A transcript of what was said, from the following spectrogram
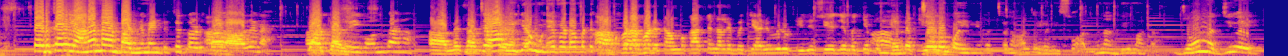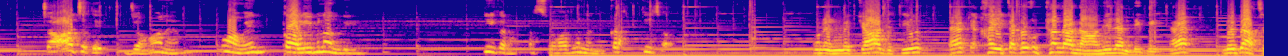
ਠੀਕ। ਤੜਕਾ ਹੀ ਲਾਣਾ ਮੈਂ 5 ਮਿੰਟ ਚ ਤੜਕਾ। ਲਾ ਦੇਣਾ। ਆਹ, ਆਟਾ ਚੱਲ। ਤੁਸੀਂ ਗੁੰਨਦਾ ਨਾ ਆ ਮੈਂ ਮੈਂ ਸਭ ਚਾਹ ਕੁਛ- ਪੀ ਕੇ ਹੁਣੇ ਫਟਾਫਟ ਆ ਕੰਮ ਕਰ। ਫਟਾਫਟ ਕੰਮ ਕਰ ਤੇ ਨਾਲੇ ਬੱਚਿਆਂ ਨੂੰ ਵੀ ਰੋਟੀ ਦੇ ਸਵੇਰ ਦੇ ਬੱਚੇ ਭੁੱਖੇ ਹਾਂ, ਬੈਠੇ ਚਲੋ ਹੋਏ ਨੇ। ਕੋਈ ਨਹੀਂ ਬੱਚਾ ਨਾ ਤੇ ਬੜੀ ਸਵਾਦ ਬਣਾਉਂਦੀ ਹੈ ਮਾਤਾ। ਜੋ ਮਰਜ਼ੀ ਹੋਏ ਚਾਹ ਚ ਤੇ ਹੈ ਭਾਵੇਂ ਕਾਲੀ ਬਣਾਉਂਦੀ ਹੈ ਕੀ ਕਰਾਂ ਪਰ ਸਵਾਦ ਬਣਾਉਂਦੀ ਕੜਾਕੀ ਚਾਹ ਉਹਨਾਂ ਨੇ ਮੈਂ ਚਾਹ ਦਿੱਤੀ ਐ ਤੇ ਖਾਈ ਤੱਕ ਉੱਠਣ ਦਾ ਨਾਂ ਨਹੀਂ ਲੈਂਦੀ ਪਈ ਹੈ। ਮੈਂ ਦੱਸ,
